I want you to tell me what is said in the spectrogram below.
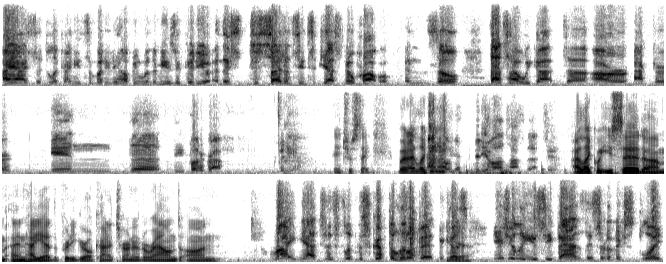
I, I said, "Look, I need somebody to help me with a music video," and they just sight unseen said, "Yes, no problem." And so that's how we got uh, our actor in the the photograph video. Interesting. But I like what And how you, we got the video on top of that too. I like what you said, um, and how you had the pretty girl kind of turn it around on. Right, yeah, to flip the script a little bit because Yeah. usually you see bands they sort of exploit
